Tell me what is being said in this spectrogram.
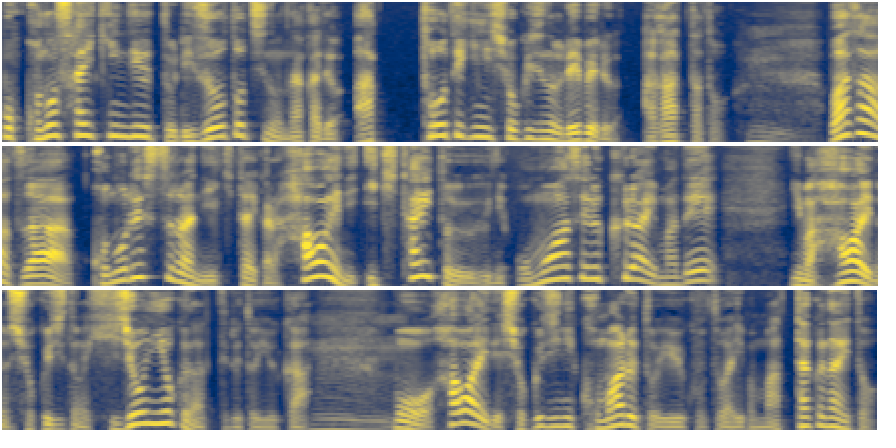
もうこの最近で言うとリゾート地の中では圧倒的に食事のレベルが上がったと、うん、わざわざこのレストランに行きたいからハワイに行きたいというふうに思わせるくらいまで今ハワイの食事というのは非常に良くなってるというか、うん、もうハワイで食事に困るということは今全くないと。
